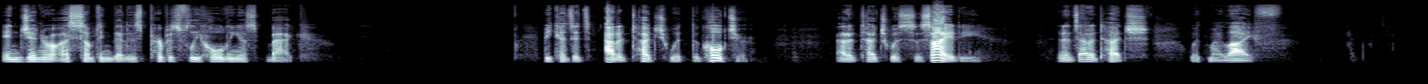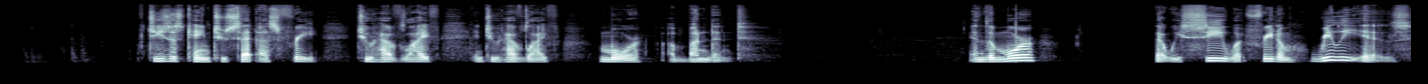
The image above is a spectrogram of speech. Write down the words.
in general as something that is purposefully holding us back because it's out of touch with the culture, out of touch with society, and it's out of touch with my life. Jesus came to set us free, to have life, and to have life more abundant. And the more that we see what freedom really is,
